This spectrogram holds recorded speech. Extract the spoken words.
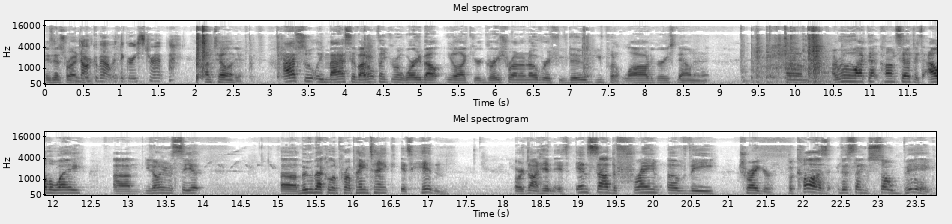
is this right Knock here. them out with the grease trap. I'm telling you, absolutely massive. I don't think you're gonna worry about you know like your grease running over. If you do, you put a lot of grease down in it. Um, I really like that concept. It's out of the way. Um, you don't even see it. Uh, moving back on the propane tank, it's hidden, or it's not hidden. It's inside the frame of the Traeger because this thing's so big.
